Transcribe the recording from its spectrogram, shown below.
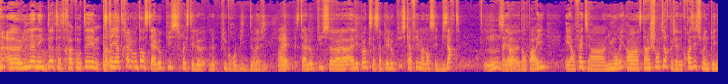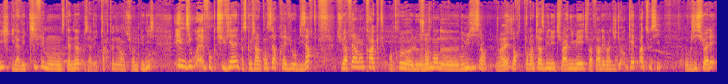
Euh, une anecdote à te raconter. C'était il y a très longtemps, c'était à l'Opus. Je crois que c'était le, le plus gros beat de ma vie. Ouais, C'était à l'Opus. à l'époque, ça s'appelait l'Opus Café. Maintenant, c'est le Bizart. C'est d'accord. euh, dans Paris. Et en fait, il y a un humoriste. C'était un chanteur que j'avais croisé sur une péniche. Il avait kiffé mon stand-up. J'avais cartonné dans- sur une péniche. Et il me dit Ouais, faut que tu viennes parce que j'ai un concert prévu au Bizart. Tu vas faire l'entracte entre euh, le changement de, de musicien. Ouais. Genre pendant 15 minutes, tu vas animer, tu vas faire des vannes. J'ai dit ok, pas de souci. Donc j'y suis allé,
